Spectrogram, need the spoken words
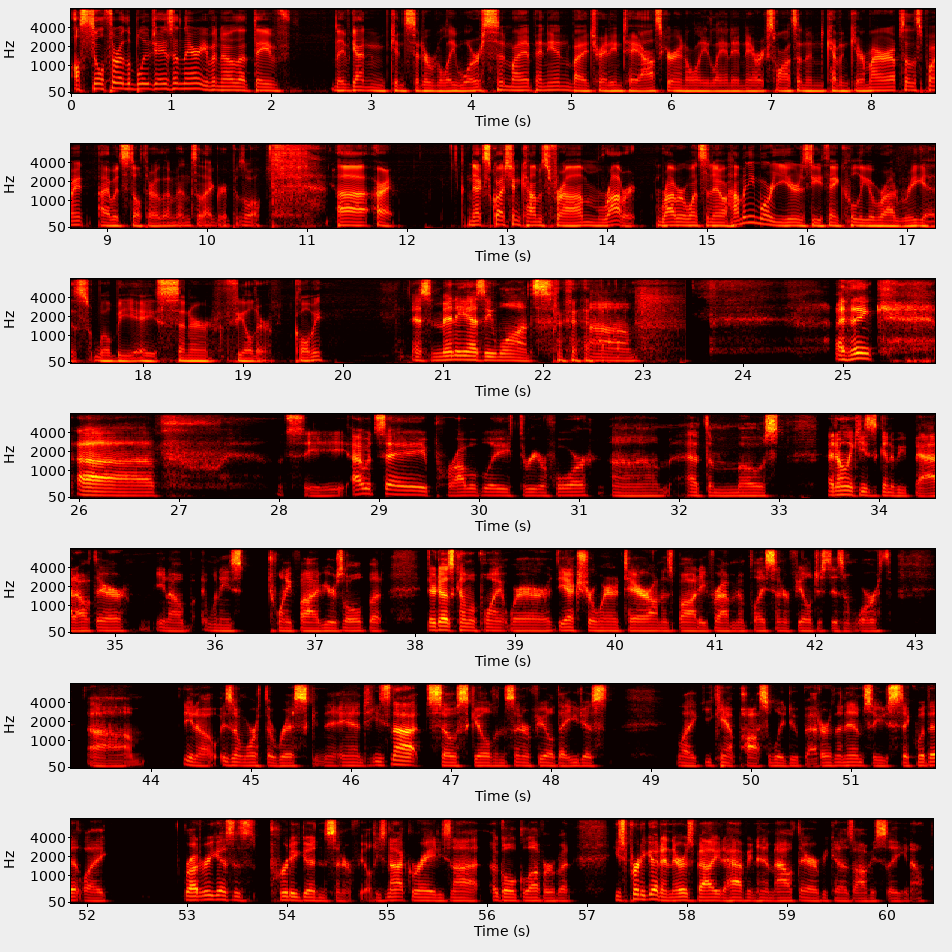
i'll still throw the blue jays in there even though that they've they've gotten considerably worse, in my opinion, by trading Teoscar and only landing Erik Swanson and Kevin Kiermaier up to this point. I would still throw them into that group as well. Uh, all right. Next question comes from Robert. Robert wants to know how many more years do you think Julio Rodriguez will be a center fielder? Colby? As many as he wants. um, I think. Uh, let's see. I would say probably three or four um, at the most. I don't think he's going to be bad out there, you know, when he's 25 years old, but there does come a point where the extra wear and tear on his body for having to play center field just isn't worth, um, you know, isn't worth the risk. And he's not so skilled in center field that you just like you can't possibly do better than him, so you stick with it. Like Rodriguez is pretty good in center field. He's not great. He's not a gold glover, but he's pretty good. And there is value to having him out there because obviously, you know,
